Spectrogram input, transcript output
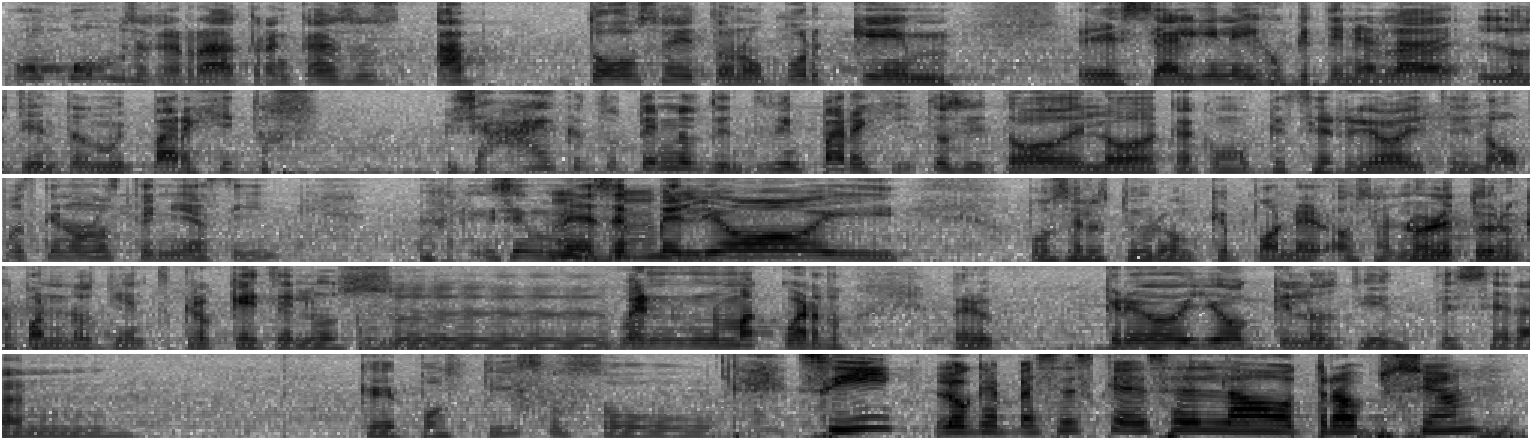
Pum, pum, se agarraba a trancazos. Ah, todo se detonó porque este, alguien le dijo que tenía la- los dientes muy parejitos. Y dice, ay, que tú tienes los dientes bien parejitos y todo. Y luego acá como que se rió y dice, no, pues que no los tenía así. Y se, una vez se peleó y pues se los tuvieron que poner, o sea, no le tuvieron que poner los dientes. Creo que se los, eh, bueno, no me acuerdo. Pero creo yo que los dientes eran que postizos o Sí, lo que pasa es que esa es la otra opción.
